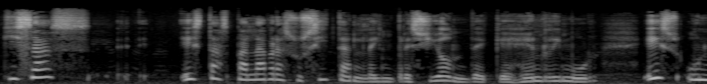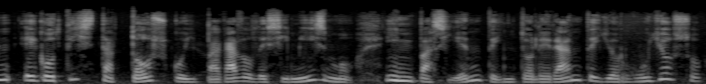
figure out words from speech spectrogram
Quizás estas palabras suscitan la impresión de que Henry Moore es un egotista tosco y pagado de sí mismo, impaciente, intolerante y orgulloso,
